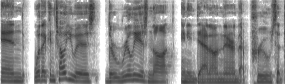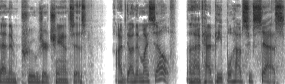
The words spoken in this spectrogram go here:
And what I can tell you is there really is not any data on there that proves that that improves your chances. I've done it myself and I've had people have success.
